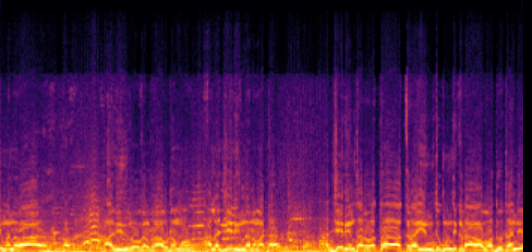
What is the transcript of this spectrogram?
ఏమన్నా అది రోగాలు రావడము అలా జరిగింది అనమాట జరిగిన తర్వాత అక్కడ ఇంతకుముందు ఇక్కడ అవధూత అని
